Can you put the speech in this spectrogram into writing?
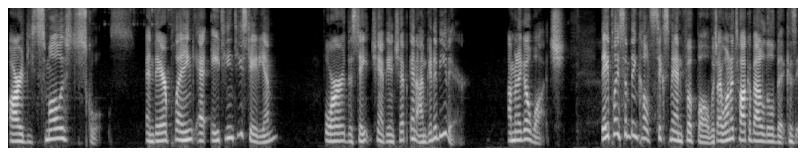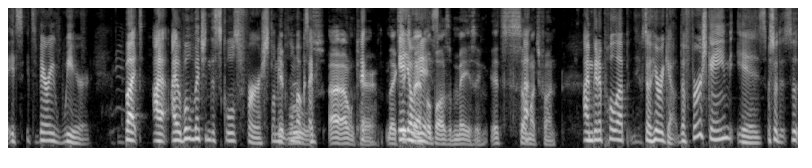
are the smallest schools, and they are playing at AT and T Stadium for the state championship, and I'm going to be there. I'm going to go watch. They play something called six man football, which I want to talk about a little bit because it's it's very weird. But I, I will mention the schools first. Let me It pull them up I. I, don't care. Like it- six oh, man football is amazing. It's so Uh, much fun. I'm gonna pull up. So here we go. The first game is so the, so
